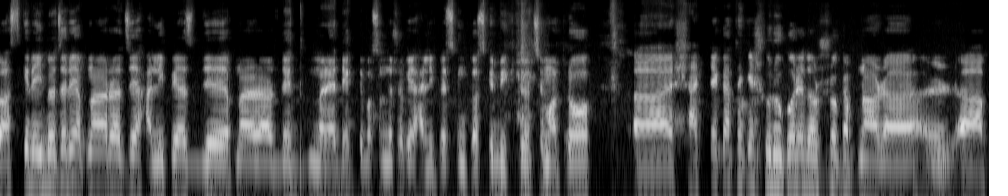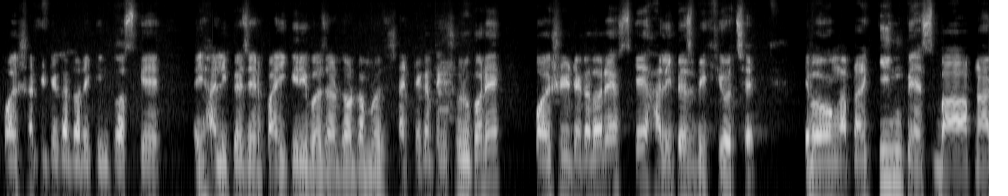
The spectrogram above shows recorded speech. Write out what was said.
তো আজকের এই বাজারে আপনার যে হালি পেঁয়াজ যে আপনার মানে দেখতে পাচ্ছেন দর্শক, এই হালি পেঁয়াজ কিন্তু আজকে বিক্রি হচ্ছে মাত্র ষাট টাকা থেকে শুরু করে দর্শক আপনার পঁয়ষট্টি টাকা দরে কিন্তু আজকে এই হালি পেঁয়াজের পাইকারি বাজার দরদাম রয়েছে। ষাট টাকা থেকে শুরু করে পঁয়ষট্টি টাকা দরে আজকে হালি পেঁয়াজ বিক্রি হচ্ছে। এবং আপনার কিং পেঁয়াজ বা আপনার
